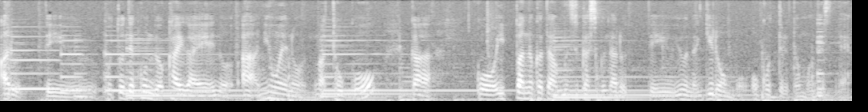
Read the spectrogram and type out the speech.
あるっていうことで今度は海外へのあ日本へのまあ渡航がこう一般の方は難しくなるっていうような議論も起こってると思うんですね。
